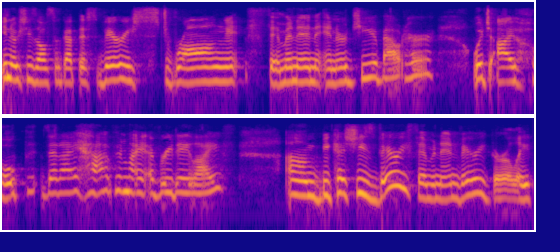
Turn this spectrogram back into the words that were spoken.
you know, she's also got this very strong feminine energy about her, which I hope that I have in my everyday life um, because she's very feminine, very girly,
